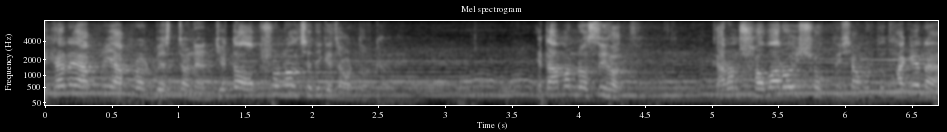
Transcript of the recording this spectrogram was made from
এখানে আপনি আপনার বেস্টটা নেন। যেটা অপশনাল সেদিকে যাওয়ার দরকার এটা আমার নসিহত। কারণ সবার ওই শক্তি সামর্থ্য থাকে না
